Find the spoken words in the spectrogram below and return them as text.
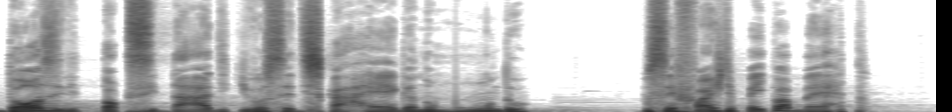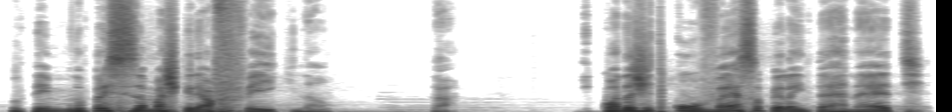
dose de toxicidade que você descarrega no mundo, você faz de peito aberto. Não, tem, não precisa mais criar fake, não. Tá? E quando a gente conversa pela internet,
